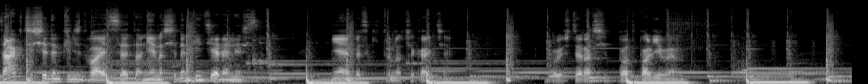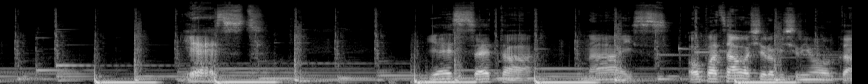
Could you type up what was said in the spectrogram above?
Tak czy 752 jest seta? Nie no 751 jest. Nie, bez kitu, no czekajcie. Bo już teraz się podpaliłem. Jest! Jest seta! Nice! Opłacało się robić remota.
